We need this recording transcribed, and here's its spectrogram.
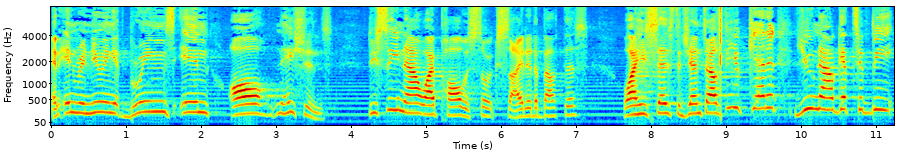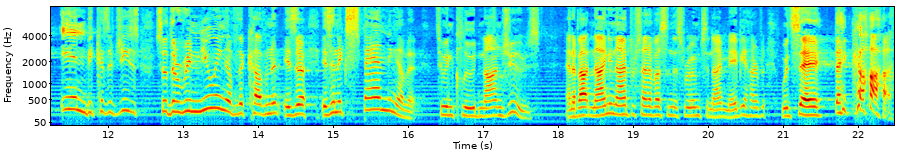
and in renewing it, brings in all nations. Do you see now why Paul was so excited about this? Why he says to Gentiles, Do you get it? You now get to be in because of Jesus. So the renewing of the covenant is, a, is an expanding of it to include non Jews. And about 99% of us in this room tonight, maybe 100, would say, Thank God.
